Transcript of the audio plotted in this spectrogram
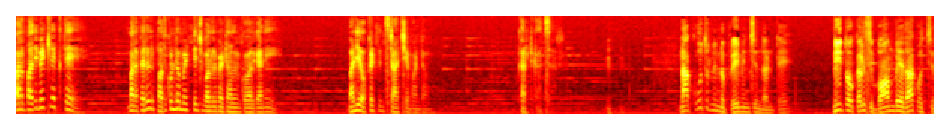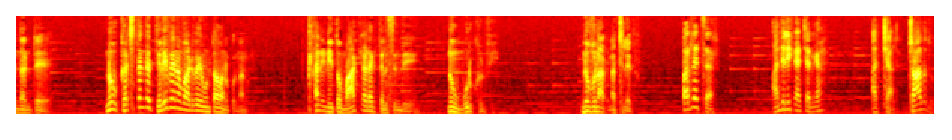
మనం పది మెట్లు ఎక్కితే మన పిల్లలు పదకొండో మెట్ల నుంచి మొదలు పెట్టాలనుకోవాలి కానీ మళ్ళీ ఒక్కటి నుంచి స్టార్ట్ చేయమంటాం. కరెక్ట్ కాదు సార్. నా కూతురు నిన్ను ప్రేమించిందంటే నీతో కలిసి బాంబే దాకా వచ్చిందంటే నువ్వు ఖచ్చితంగా తెలివైన వాడివై ఉంటావు అనుకున్నాను కానీ నీతో మాట్లాడాక తెలిసింది నువ్వు మూర్ఖుడివి. నువ్వు నాకు నచ్చలేదు. పర్లేదు సార్. అంజలికి నచ్చానుగా. అది చాలు. చాలదు.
